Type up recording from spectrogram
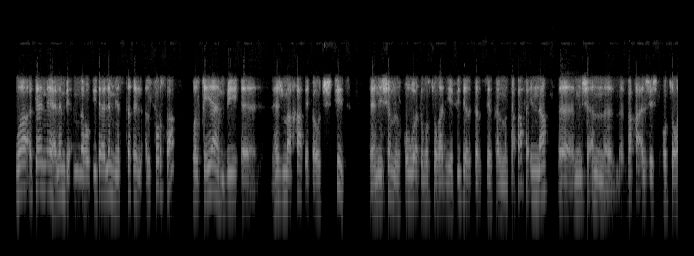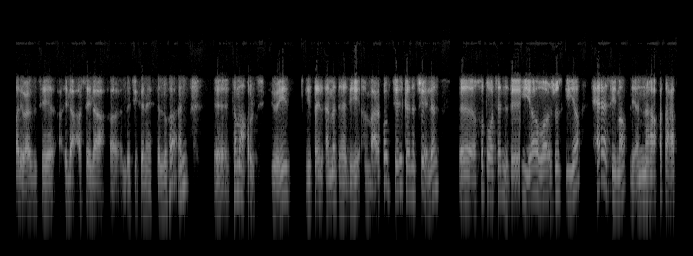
وكان يعلم بأنه إذا لم يستغل الفرصة والقيام بهجمة خاطفة وتشتيت يعني شمل القوات البرتغالية في تلك المنطقة فإن آه، من شأن بقاء الجيش البرتغالي وعودته إلى أصيلة آه، التي كان يحتلها أن آه، كما قلت يعيد يطيل أمد هذه المعركة. وبالتالي كانت فعلا خطوة ذكيه وجزئية حاسمة لأنها قطعت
